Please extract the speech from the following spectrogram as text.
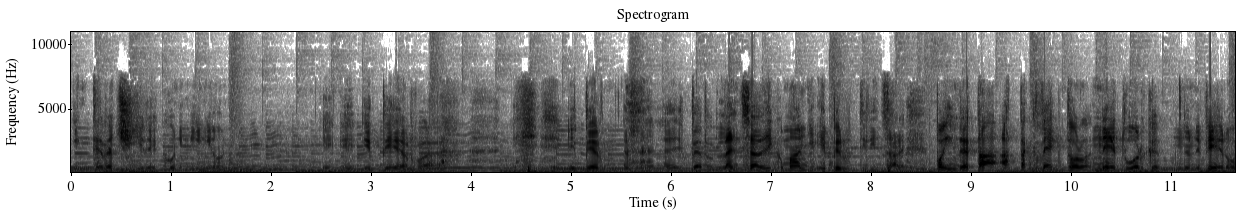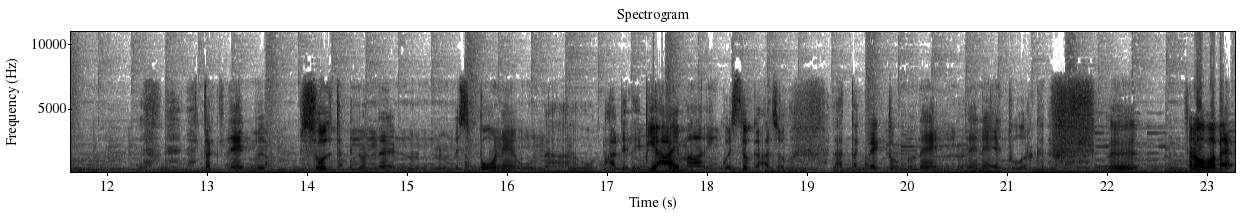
interagire con i minion e, e, e per e per, eh, per, lanciare dei comandi e per utilizzare. Poi in realtà Attack Vector Network non è vero, AttackNet Salt non, non, non espone una, ha delle API, ma in questo caso l'attack vector non è, non è network. Eh, però vabbè.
